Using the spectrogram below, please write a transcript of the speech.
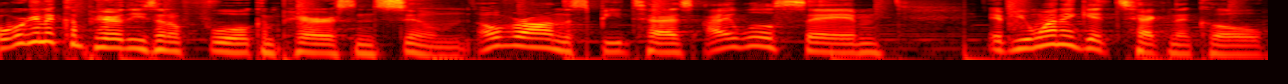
But we're gonna compare these in a full comparison soon. Overall in the speed test, I will say, if you wanna get technical,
